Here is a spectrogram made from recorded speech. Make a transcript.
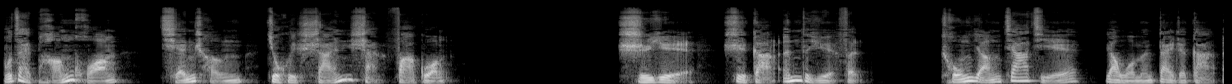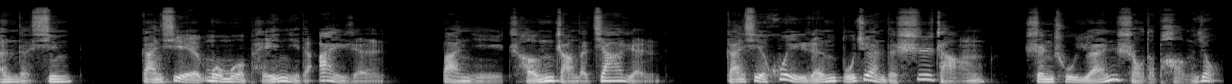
不再彷徨，前程就会闪闪发光。十月。是感恩的月份，重阳佳节，让我们带着感恩的心，感谢默默陪你的爱人，伴你成长的家人，感谢诲人不倦的师长，伸出援手的朋友，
